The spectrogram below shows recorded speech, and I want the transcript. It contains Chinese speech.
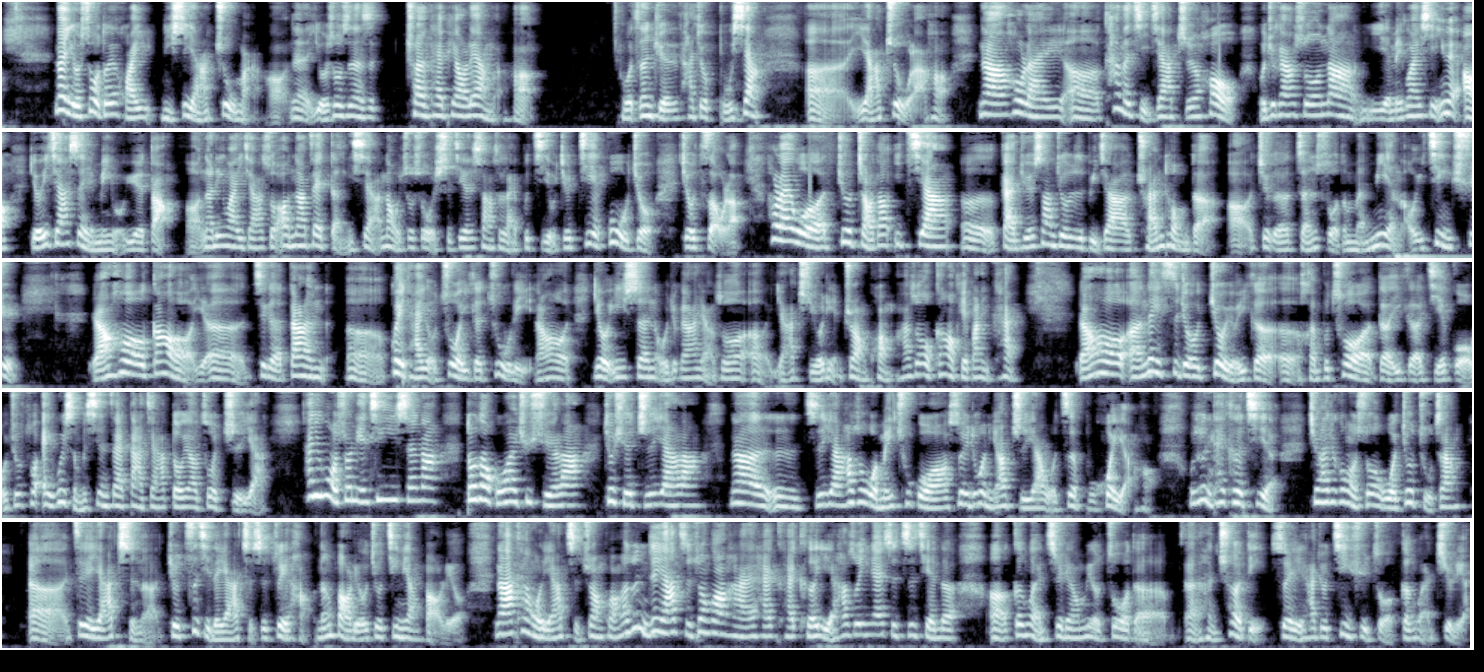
那有时候我都会怀疑你是牙蛀嘛，哦，那有时候真的是穿得太漂亮了哈，我真的觉得他就不像。呃，牙住了哈。那后来呃看了几家之后，我就跟他说，那也没关系，因为哦有一家是也没有约到哦，那另外一家说哦，那再等一下，那我就说我时间上是来不及，我就借故就就走了。后来我就找到一家呃，感觉上就是比较传统的呃这个诊所的门面了。我一进去。然后刚好呃，这个当然呃，柜台有做一个助理，然后也有医生，我就跟他讲说，呃，牙齿有点状况。他说我刚好可以帮你看。然后呃，那一次就就有一个呃很不错的一个结果。我就说，哎，为什么现在大家都要做植牙？他就跟我说，年轻医生啊，都到国外去学啦，就学植牙啦。那呃，植牙，他说我没出国，所以如果你要植牙，我这不会啊哈。我说你太客气了。就他就跟我说，我就主张。呃，这个牙齿呢，就自己的牙齿是最好，能保留就尽量保留。那他看我的牙齿状况，他说你这牙齿状况还还还可以。他说应该是之前的呃根管治疗没有做的呃很彻底，所以他就继续做根管治疗。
